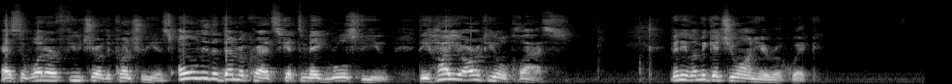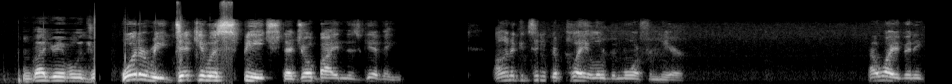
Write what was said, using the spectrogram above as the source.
as to what our future of the country is. Only the Democrats get to make rules for you. The hierarchical class. Vinny, let me get you on here real quick. I'm glad you're able to join. What a ridiculous speech that Joe Biden is giving. I'm going to continue to play a little bit more from here. How are you, Vinny?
